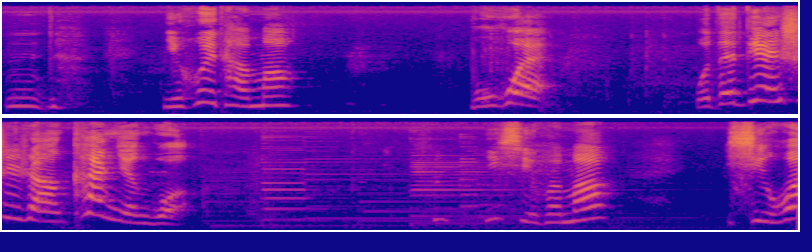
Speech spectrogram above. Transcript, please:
嗯，你会弹吗？不会，我在电视上看见过，你喜欢吗？喜欢。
